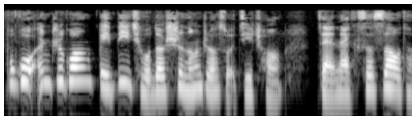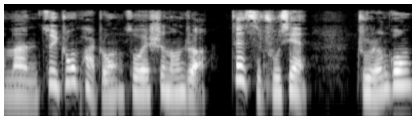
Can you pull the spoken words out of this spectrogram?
不过恩之光被地球的势能者所继承，在奈克斯奥特曼最终话中，作为势能者再次出现，主人公。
